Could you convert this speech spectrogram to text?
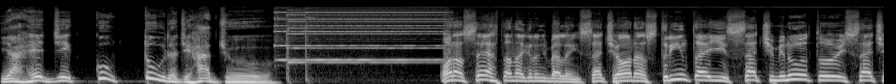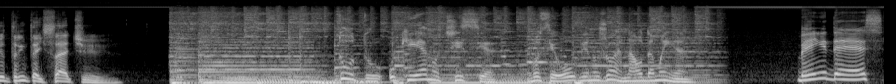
e a Rede Cultura de Rádio. Hora certa na Grande Belém, 7 horas 37 minutos, 7 e 37 tudo o que é notícia, você ouve no Jornal da Manhã. BNDES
